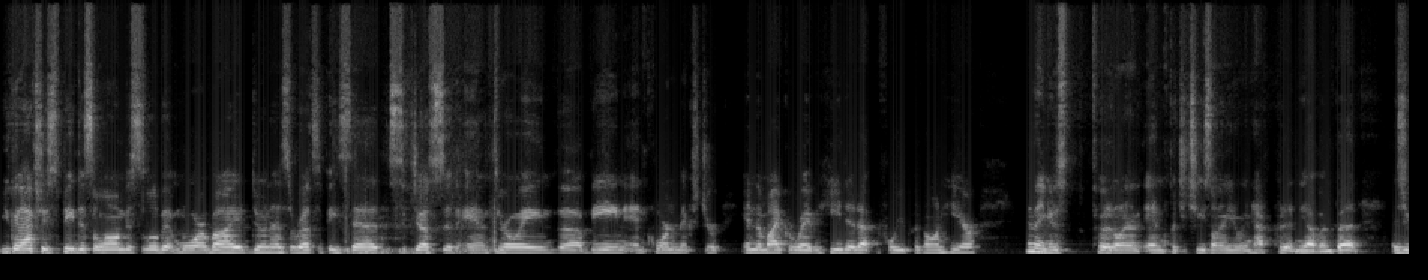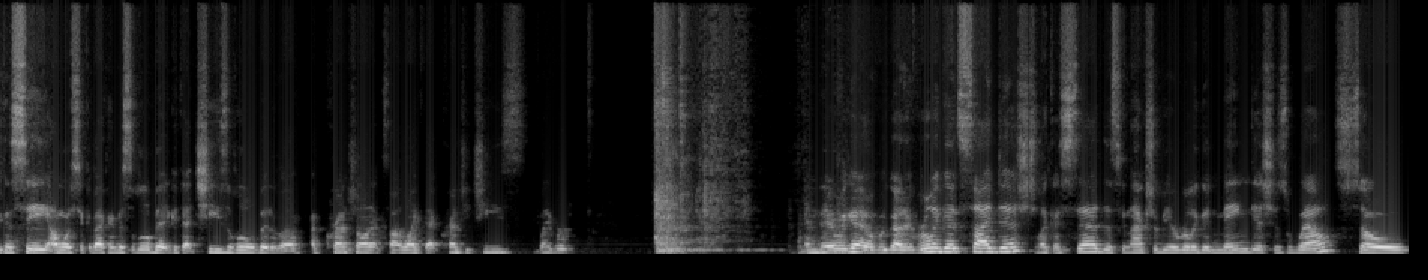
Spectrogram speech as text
you can actually speed this along just a little bit more by doing as the recipe said, suggested, and throwing the bean and corn mixture in the microwave and heat it up before you put it on here. And then you can just put it on and put your cheese on it. You don't even have to put it in the oven. But as you can see, I'm going to stick it back in just a little bit, and get that cheese a little bit of a, a crunch on it because I like that crunchy cheese flavor. And there we go. We've got a really good side dish. Like I said, this can actually be a really good main dish as well. So,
